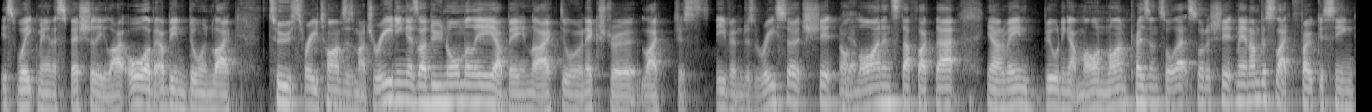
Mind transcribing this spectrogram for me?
this week, man, especially. Like all of I've been doing like two, three times as much reading as I do normally. I've been like doing extra, like just even just research shit online and stuff like that. You know what I mean? Building up my online presence, all that sort of shit, man. I'm just like focusing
